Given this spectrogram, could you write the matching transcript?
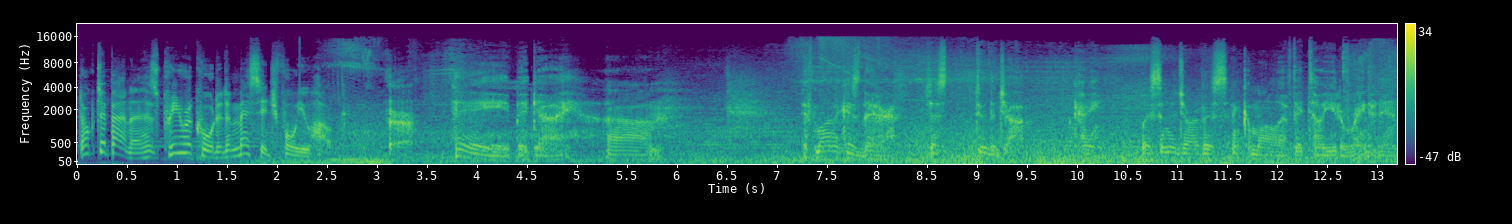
Dr. Banner has pre-recorded a message for you, Hulk. Hey, big guy. Um, if Monica's there, just do the job, okay? Listen to Jarvis and Kamala if they tell you to rein it in.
